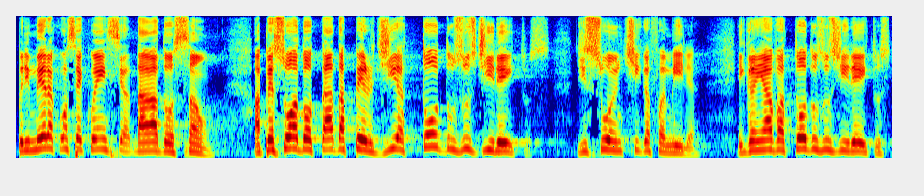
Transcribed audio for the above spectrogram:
Primeira consequência da adoção: a pessoa adotada perdia todos os direitos de sua antiga família e ganhava todos os direitos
